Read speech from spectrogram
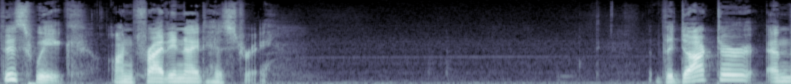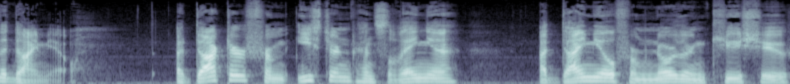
This week on Friday Night History The Doctor and the Daimyo. A doctor from eastern Pennsylvania, a daimyo from northern Kyushu,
